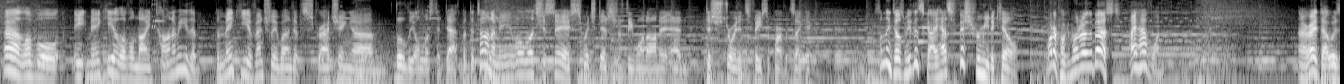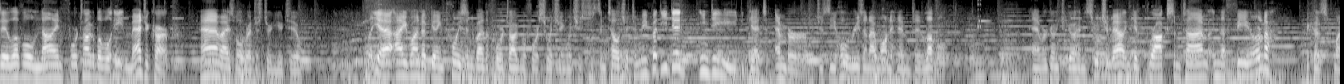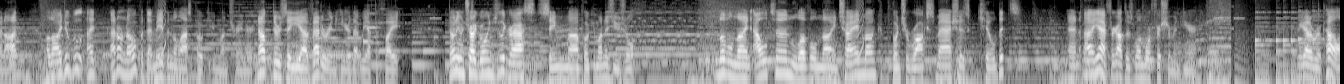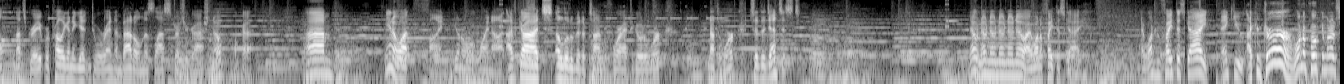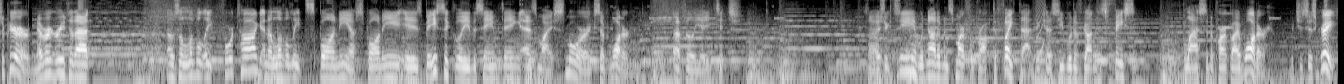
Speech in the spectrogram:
Uh, level 8 Mankey, level 9 Tanami. The, the Mankey eventually wound up scratching um, Lily almost to death, but the Tanami, well, let's just say I switched S51 on it and destroyed its face apart with Psychic. Something tells me this guy has fish for me to kill. Water Pokemon are the best! I have one. Alright, that was a level 9 Fortog, level 8 Magikarp. Eh, I might as well register you two. But yeah, I wound up getting poisoned by the Fortog before switching, which is just intelligent to me, but he did indeed get Ember, which is the whole reason I wanted him to level. And we're going to go ahead and switch him out and give Brock some time in the field because why not? Although I do, I, I don't know, but that may have been the last Pokemon trainer. Nope, there's a uh, veteran here that we have to fight. Don't even try going to the grass. Same uh, Pokemon as usual. Level 9 Owlton, level 9 Chyinmunk, bunch of rock smashes, killed it. And, uh, yeah, I forgot there's one more fisherman here. We got a Repel, that's great. We're probably to get into a random battle in this last stretch of grass. Nope, okay. Um, you know what? Fine. You know what? Why not? I've got a little bit of time before I have to go to work. Not to work, to the dentist. No, no, no, no, no, no. I want to fight this guy. I want to fight this guy. Thank you. I concur. One of Pokemon is superior. Never agree to that. That was a level 8 Fortog and a level 8 Spawnee. A Spawnee is basically the same thing as my S'more, except water affiliated. So as you can see, it would not have been smart for Brock to fight that, because he would have gotten his face blasted apart by water, which is just great.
